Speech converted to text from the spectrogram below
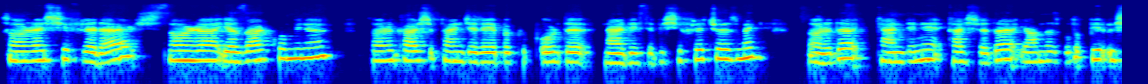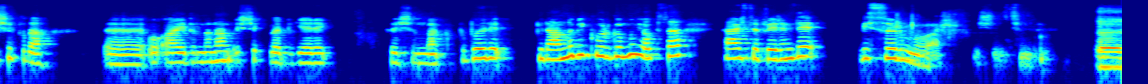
sonra şifreler, sonra yazar komünü, Sonra karşı pencereye bakıp orada neredeyse bir şifre çözmek. Sonra da kendini taşrada yalnız bulup bir ışıkla, e, o aydınlanan ışıkla bir yere taşınmak. Bu böyle planlı bir kurgu mu yoksa her seferinde bir sır mı var işin içinde? Ee,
